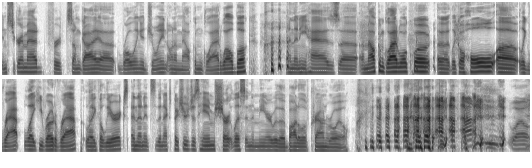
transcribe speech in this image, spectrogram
Instagram ad for some guy uh, rolling a joint on a Malcolm Gladwell book, and then he has uh, a Malcolm Gladwell quote, uh, like a whole uh, like rap, like he wrote a rap, like the lyrics, and then it's the next picture is just him shirtless in the mirror with a bottle of Crown Royal. wow.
